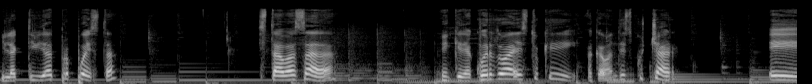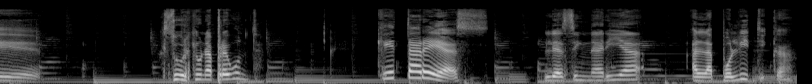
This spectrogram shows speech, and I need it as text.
Y la actividad propuesta está basada en que de acuerdo a esto que acaban de escuchar, eh, surge una pregunta. ¿Qué tareas le asignaría a la política,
